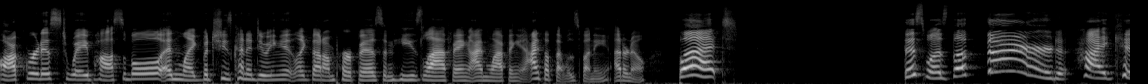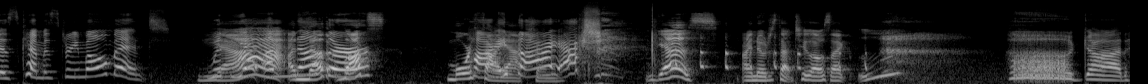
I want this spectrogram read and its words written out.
awkwardest way possible, and like, but she's kind of doing it like that on purpose, and he's laughing, I'm laughing. I thought that was funny. I don't know, but this was the third high kiss chemistry moment yeah, yet another lots more high thigh action. thigh action. Yes, I noticed that too. I was like, ooh. Oh God!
